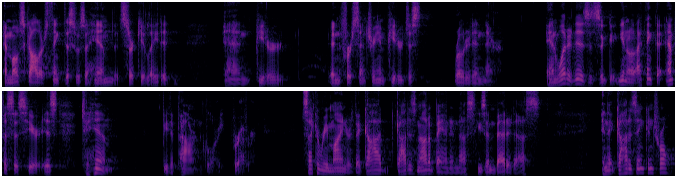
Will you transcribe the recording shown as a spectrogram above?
And most scholars think this was a hymn that circulated, and Peter, in the first century, and Peter just wrote it in there. And what it is, is, a, you know, I think the emphasis here is to him be the power and glory forever. It's like a reminder that God, God has not abandoned us, He's embedded us, and that God is in control.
